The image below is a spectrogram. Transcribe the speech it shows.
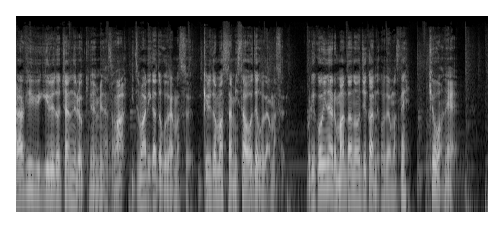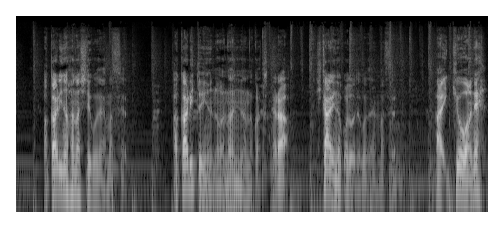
ラフィフギルドチャンネルを聴きの皆様、いつもありがとうございます。ギルドマスターミサオでございます。お利口になる漫談のお時間でございますね。今日はね、明かりの話でございます。明かりというのは何なのかって言ったら、光のことでございます。はい、今日はね、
